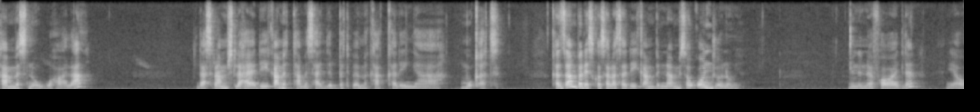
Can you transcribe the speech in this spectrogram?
ካመስነው በኋላ ለአስራ አምስት ለሀያ ደቂቃ መታመስ አለበት በመካከለኛ ሙቀት። ከዛም በላይ እስከ ሰላሳ ደቂቃን ብናምሰው ቆንጆ ነው። እንነፋዋለን። ያው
